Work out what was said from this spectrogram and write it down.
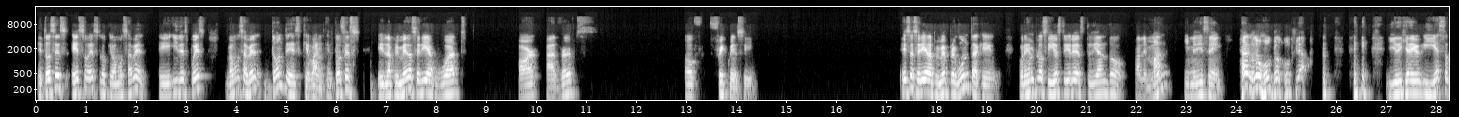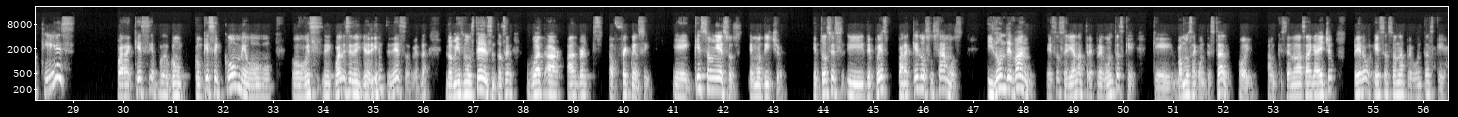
Entonces, eso es lo que vamos a ver. Eh, y después vamos a ver dónde es que van. Entonces, eh, la primera sería, what are adverbs of frequency? Esa sería la primera pregunta que por ejemplo, si yo estuviera estudiando alemán y me dicen, hello, y yo dijera, ¿y eso qué es? ¿Para qué se, pues, con, con qué se come o, o es, eh, cuál es el ingrediente de eso, verdad? Lo mismo ustedes. Entonces, what are adverbs of frequency? Eh, ¿Qué son esos? Hemos dicho. Entonces, y después, ¿para qué los usamos? ¿Y dónde van? Esas serían las tres preguntas que, que vamos a contestar hoy, aunque usted no las haya hecho, pero esas son las preguntas que,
